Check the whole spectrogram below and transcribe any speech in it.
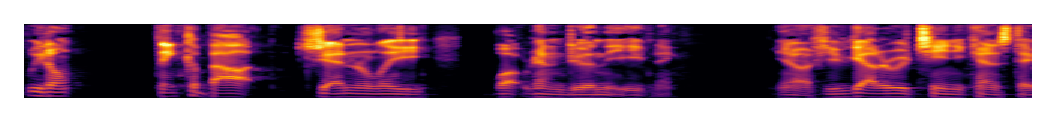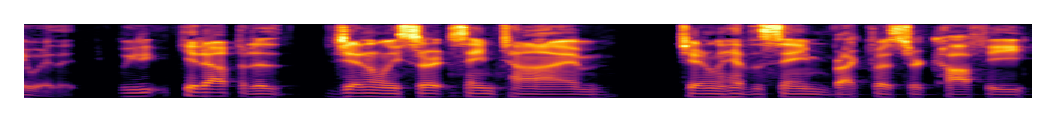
We don't think about generally what we're going to do in the evening. You know, if you've got a routine, you kind of stay with it. We get up at a generally same time, generally have the same breakfast or coffee,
